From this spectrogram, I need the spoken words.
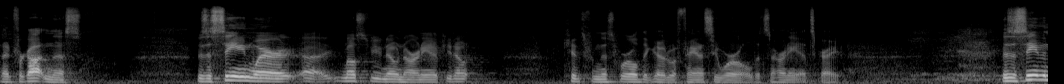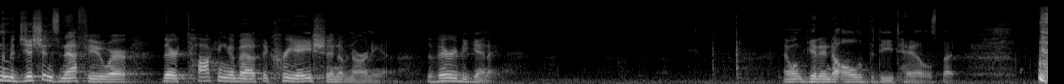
I'd forgotten this. There's a scene where, uh, most of you know Narnia. If you don't, Kids from this world that go to a fantasy world. It's Narnia, it's great. There's a scene in The Magician's Nephew where they're talking about the creation of Narnia, the very beginning. I won't get into all of the details, but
